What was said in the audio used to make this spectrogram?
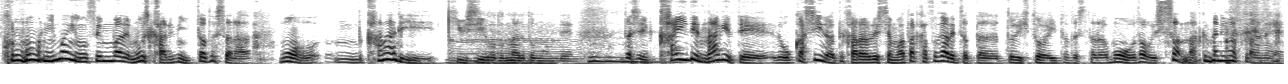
このまま2万4000までもし仮に行ったとしたら、もう、かなり厳しいことになると思うんで、だし、買いで投げて、おかしいなって空売りして、また担がれちゃったという人がいたとしたら、もう多分資産なくなりますからね。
